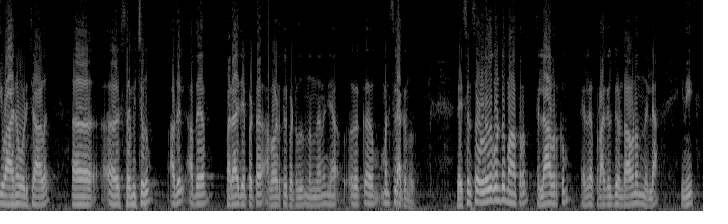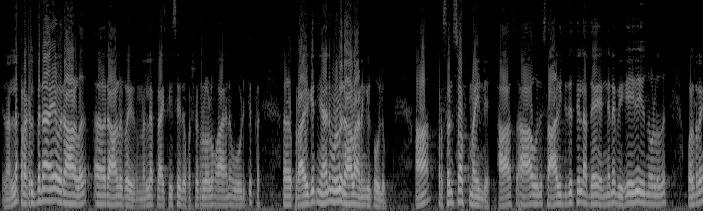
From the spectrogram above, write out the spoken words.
ഈ വാഹനം ഓടിച്ച ആൾ ശ്രമിച്ചതും അതിൽ അദ്ദേഹം പരാജയപ്പെട്ട് അപകടത്തിൽപ്പെട്ടതും എന്നാണ് ഞാൻ മനസ്സിലാക്കുന്നത്. ലൈസൻസ് ഉള്ളത് കൊണ്ട് മാത്രം എല്ലാവർക്കും എല്ലാ പ്രാഗൽഭ്യം ഉണ്ടാവണമെന്നില്ല. ഇനി നല്ല പ്രഗത്ഭനായ ഒരാൾ ഒരാൾ ഡ്രൈവ് നല്ല പ്രാക്ടീസ് ചെയ്ത് വർഷങ്ങളോളം വാഹനം ഓടിച്ച് പ്രായോഗിക ജ്ഞാനമുള്ള ഒരാളാണെങ്കിൽ പോലും ആ പ്രസൻസ് ഓഫ് മൈൻഡ് ആ ആ ഒരു സാഹചര്യത്തിൽ അദ്ദേഹം എങ്ങനെ ബിഹേവ് ചെയ്യുന്നുള്ളത് വളരെ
